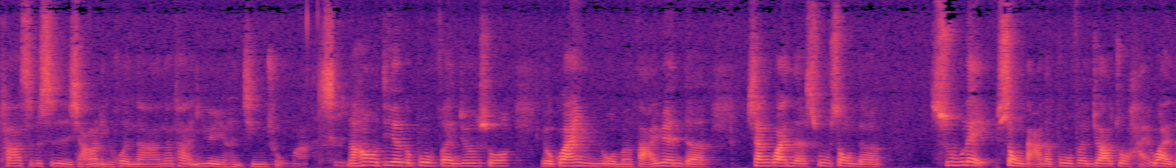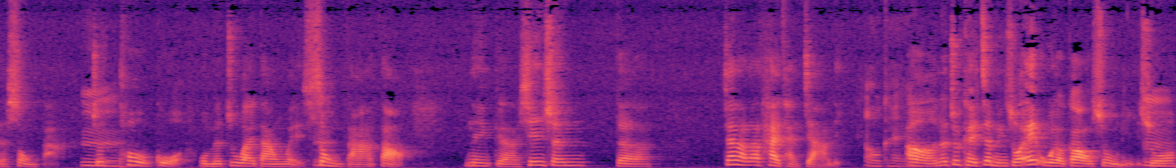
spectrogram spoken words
他是不是想要离婚啊？那他的意愿也很清楚嘛。是然后第二个部分就是说，有关于我们法院的相关的诉讼的书类送达的部分，就要做海外的送达，就透过我们的驻外单位送达到那个先生的加拿大太太家里。OK，呃，那就可以证明说，哎、我有告诉你说，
